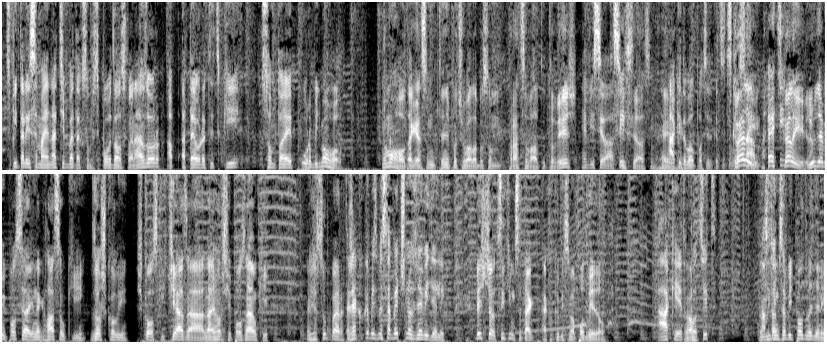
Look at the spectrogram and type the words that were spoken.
Spýtali sa ma aj na teba, tak som si povedal svoj názor a, a teoreticky som to aj urobiť mohol. No mohol, tak ja som ťa nepočúval, lebo som pracoval tuto, vieš? Hej, vysielal si? Vysielal som, hej. Aký hej. to bol pocit, keď si tu Skvelý, sám? Hej. skvelý. Ľudia mi posielali inak hlasovky zo školy, školských čias a najhoršie poznámky. Takže super. Takže ako keby sme sa väčšnosť nevideli. Vieš čo, cítim sa tak, ako keby si ma podviedol. A aký je to No. pocit? No, Mám cítim to- sa byť podvedený.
